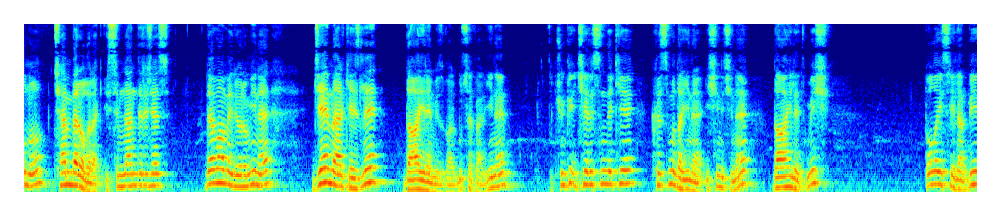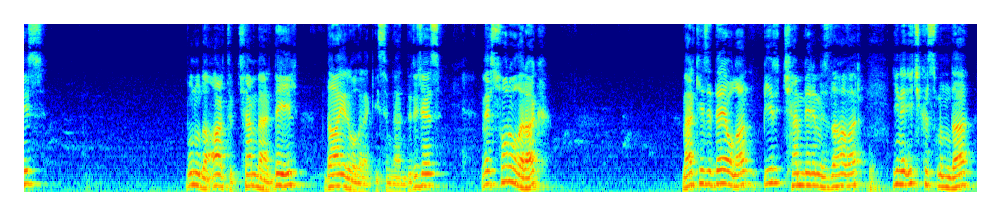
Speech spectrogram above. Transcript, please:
bunu çember olarak isimlendireceğiz. Devam ediyorum yine C merkezli dairemiz var. Bu sefer yine çünkü içerisindeki kısmı da yine işin içine dahil etmiş. Dolayısıyla biz bunu da artık çember değil daire olarak isimlendireceğiz. Ve son olarak Merkezi D olan bir çemberimiz daha var. Yine iç kısmında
